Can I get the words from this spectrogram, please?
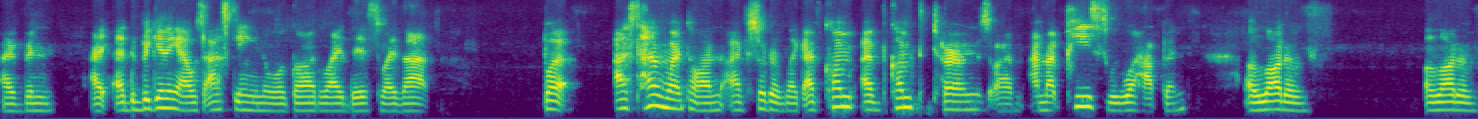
I've been. I at the beginning I was asking, you know, oh God, why this, why that, but as time went on, I've sort of like I've come I've come to terms. I'm, I'm at peace with what happened. A lot of a lot of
